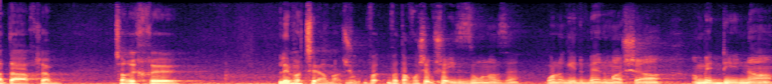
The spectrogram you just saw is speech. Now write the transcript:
אתה עכשיו צריך uh, לבצע משהו. ואתה חושב שהאיזון הזה, בוא נגיד בין מה שהמדינה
